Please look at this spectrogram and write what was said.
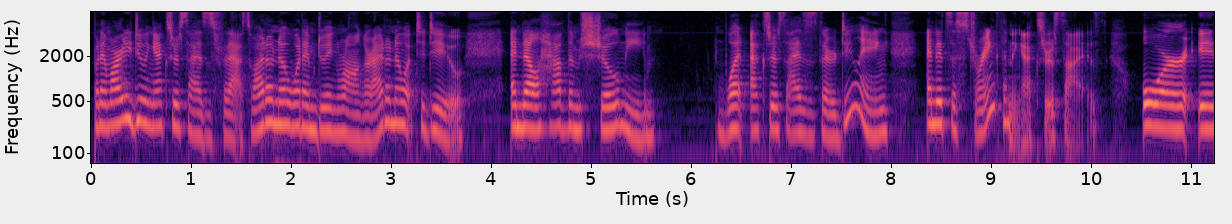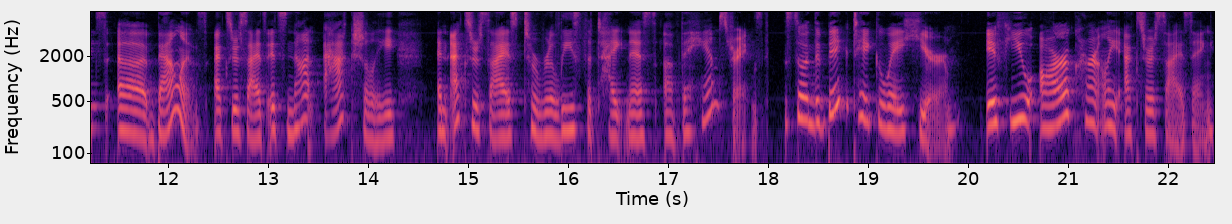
but I'm already doing exercises for that. So, I don't know what I'm doing wrong or I don't know what to do. And I'll have them show me what exercises they're doing, and it's a strengthening exercise or it's a balance exercise. It's not actually an exercise to release the tightness of the hamstrings. So, the big takeaway here if you are currently exercising,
